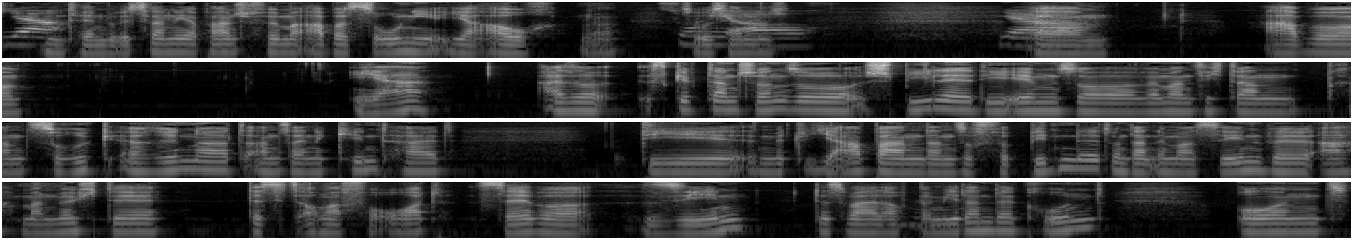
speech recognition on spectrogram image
Ja. Nintendo ist ja eine japanische Firma, aber Sony ja auch. Ne? Sony so ist ja auch. nicht. Ja. Ähm, aber ja, also es gibt dann schon so Spiele, die eben so, wenn man sich dann dran zurückerinnert an seine Kindheit, die mit Japan dann so verbindet und dann immer sehen will, ach, man möchte das jetzt auch mal vor Ort selber sehen. Das war halt auch mhm. bei mir dann der Grund. Und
